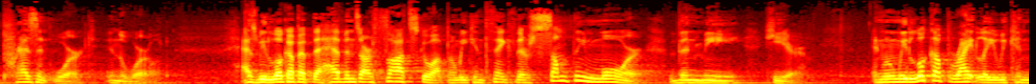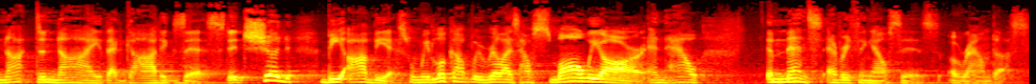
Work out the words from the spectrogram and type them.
present work in the world. As we look up at the heavens, our thoughts go up and we can think there's something more than me here. And when we look up rightly, we cannot deny that God exists. It should be obvious. When we look up, we realize how small we are and how immense everything else is around us.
